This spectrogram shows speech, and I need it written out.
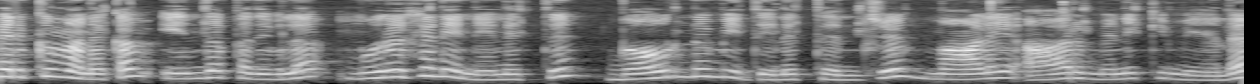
அனைவருக்கும் வணக்கம். இந்த பதிவில் முருகனை நினைத்து பௌர்ணமி தினத்தன்று மாலை ஆறு மணிக்கு மேலே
